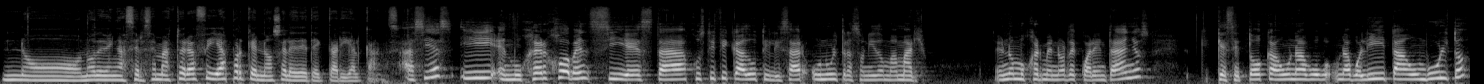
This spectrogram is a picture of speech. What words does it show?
no, no, deben hacerse mastografías porque no se le detectaría el cáncer. Así es, y en mujer joven sí está justificado utilizar un ultrasonido mamario. En una mujer menor de 40 años que se toca una, una bolita, un bulto,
